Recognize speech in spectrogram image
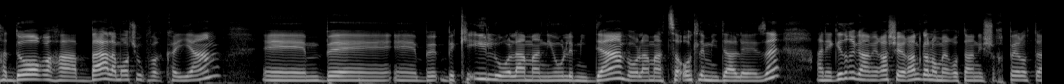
הדור הבא, למרות שהוא כבר קיים, ב- אה, בכאילו עולם הניהול למידה ועולם ההצעות למידה לזה. אני אגיד רגע אמירה שערן גל אומר אותה, אני אשכפל אותה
